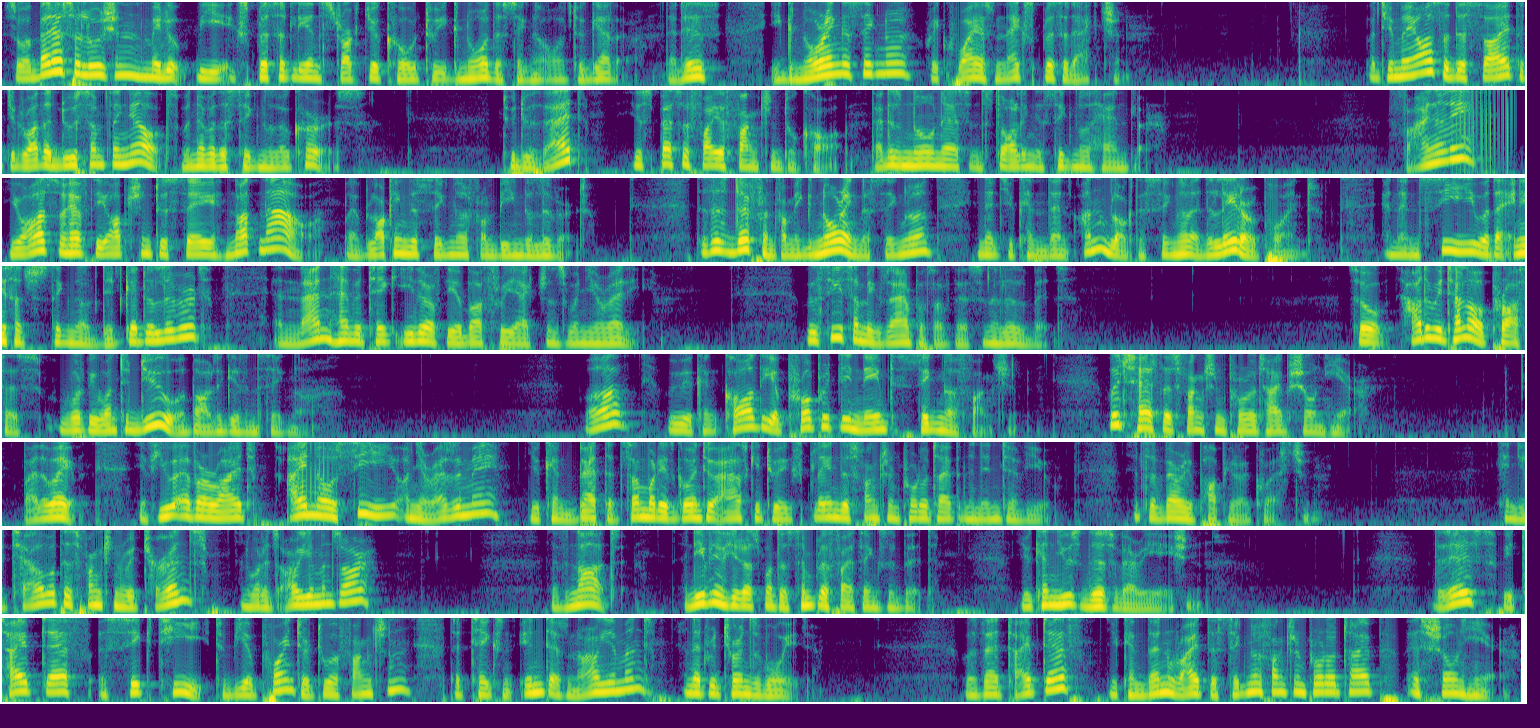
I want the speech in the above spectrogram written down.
So a better solution may be explicitly instruct your code to ignore the signal altogether. That is, ignoring a signal requires an explicit action. But you may also decide that you'd rather do something else whenever the signal occurs. To do that, you specify a function to call, that is known as installing a signal handler. Finally, you also have the option to say not now by blocking the signal from being delivered. This is different from ignoring the signal in that you can then unblock the signal at a later point, and then see whether any such signal did get delivered, and then have it take either of the above three actions when you're ready. We'll see some examples of this in a little bit. So how do we tell our process what we want to do about a given signal? Well, we can call the appropriately named signal function, which has this function prototype shown here. By the way, if you ever write I know C on your resume, you can bet that somebody is going to ask you to explain this function prototype in an interview. It's a very popular question. Can you tell what this function returns and what its arguments are? If not, and even if you just want to simplify things a bit, you can use this variation. That is, we typedef a sigT to be a pointer to a function that takes an int as an argument and that returns void. With that typedef, you can then write the signal function prototype as shown here.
